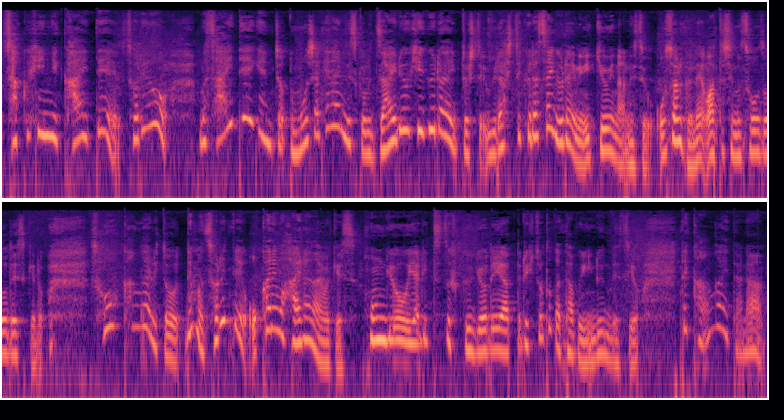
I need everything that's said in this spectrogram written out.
作品に変えて、それを、ま、最低限ちょっと申し訳ないんですけど、材料費ぐらいとして売らせてくださいぐらいの勢いなんですよ。おそらくね、私の想像ですけど。そう考えると、でもそれってお金は入らないわけです。本業をやりつつ副業でやってる人とか多分いるんですよ。で考えたら、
